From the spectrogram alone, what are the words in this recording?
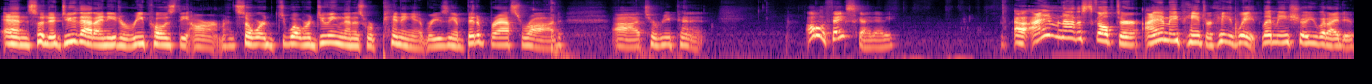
And so to do that, I need to repose the arm. And so we're what we're doing then is we're pinning it. We're using a bit of brass rod uh, to repin it. Oh, thanks, Sky Daddy. Uh, I am not a sculptor. I am a painter. Hey, wait, let me show you what I do.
